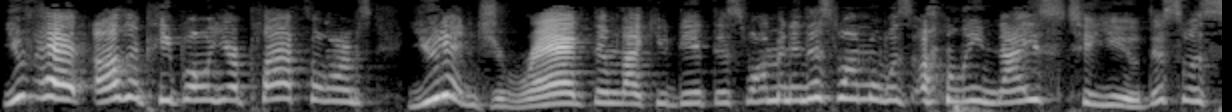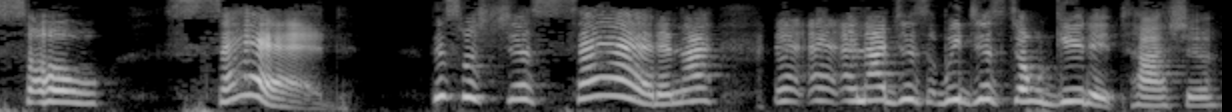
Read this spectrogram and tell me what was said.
You've had other people on your platforms. You didn't drag them like you did this woman, and this woman was only nice to you. This was so sad. This was just sad, and I and, and I just we just don't get it, Tasha.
